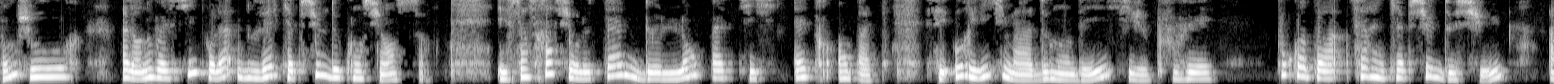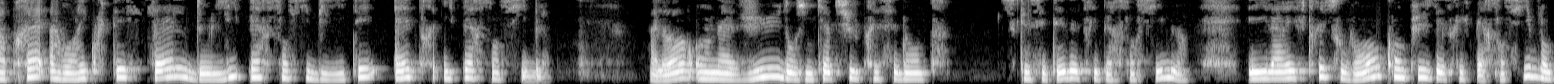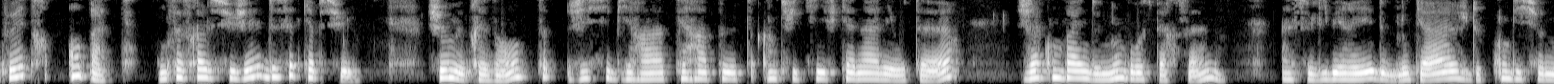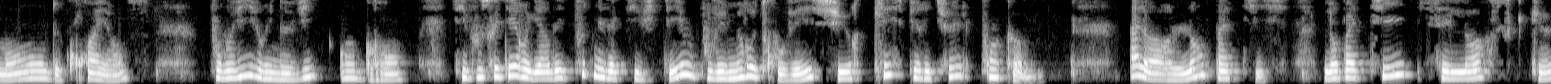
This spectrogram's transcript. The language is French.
Bonjour. Alors nous voici pour la nouvelle capsule de conscience. Et ça sera sur le thème de l'empathie, être empathe. C'est Aurélie qui m'a demandé si je pouvais, pourquoi pas, faire une capsule dessus après avoir écouté celle de l'hypersensibilité, être hypersensible. Alors, on a vu dans une capsule précédente ce que c'était d'être hypersensible. Et il arrive très souvent qu'en plus d'être hypersensible, on peut être empathe. Donc ça sera le sujet de cette capsule. Je me présente, Jessie Bira, thérapeute intuitive, canal et auteur. J'accompagne de nombreuses personnes à se libérer de blocages, de conditionnements, de croyances pour vivre une vie en grand. Si vous souhaitez regarder toutes mes activités, vous pouvez me retrouver sur cléspirituel.com. Alors, l'empathie. L'empathie, c'est lorsque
